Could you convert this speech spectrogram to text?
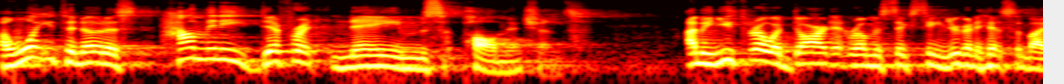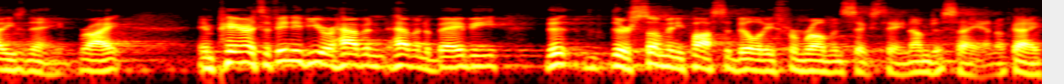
I want you to notice how many different names Paul mentions. I mean, you throw a dart at Romans 16, you're going to hit somebody's name, right? And parents, if any of you are having, having a baby, th- there's so many possibilities from Romans 16. I'm just saying, okay?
